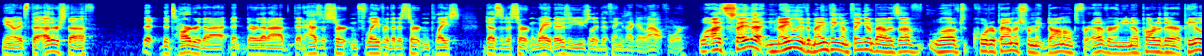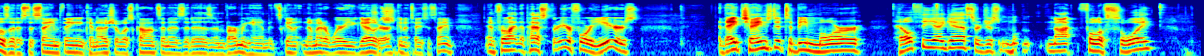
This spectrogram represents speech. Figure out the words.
You know, it's the other stuff that that's harder that I that or that I that has a certain flavor that a certain place does it a certain way. Those are usually the things I go out for. Well, I'd say that mainly the main thing I'm thinking about is I've loved quarter pounders from McDonald's forever, and you know part of their appeal is that it's the same thing in Kenosha, Wisconsin, as it is in Birmingham. It's gonna no matter where you go, Sure. it's just gonna taste the same. And for like the past three or four years, they changed it to be more healthy, I guess, or just m- not full of soy.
